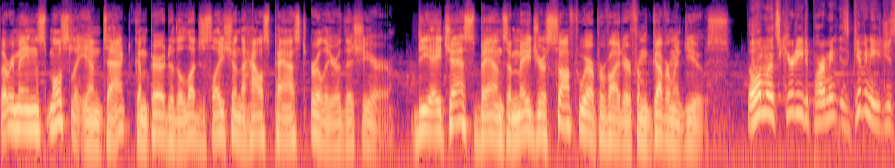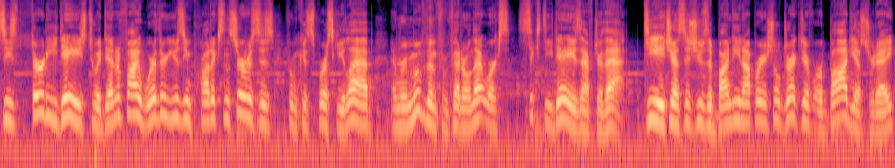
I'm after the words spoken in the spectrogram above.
but remains mostly intact compared to the legislation the House passed earlier this year. DHS bans a major software provider from government use. The Homeland Security Department is giving agencies 30 days to identify where they're using products and services from Kaspersky Lab and remove them from federal networks 60 days after that. DHS issues a binding operational directive, or BOD, yesterday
